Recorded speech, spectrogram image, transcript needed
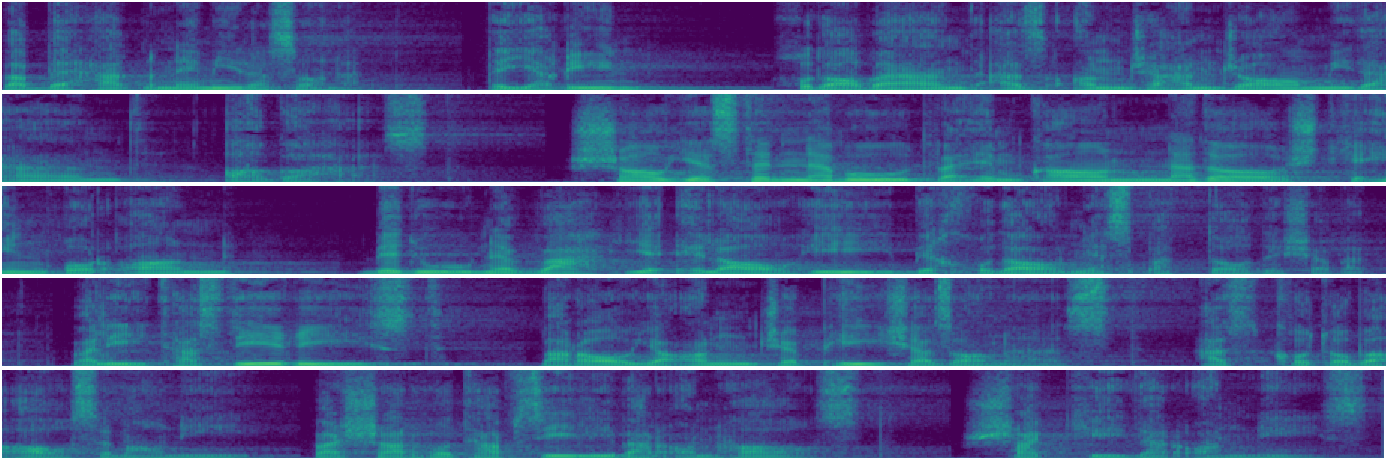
و به حق نمی رساند. به یقین خداوند از آنچه انجام می دهند آگاه است. شایسته نبود و امکان نداشت که این قرآن بدون وحی الهی به خدا نسبت داده شود. ولی تصدیقی است برای آنچه پیش از آن است از کتب آسمانی و شرح و تفصیلی بر آنهاست. شکی در آن نیست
